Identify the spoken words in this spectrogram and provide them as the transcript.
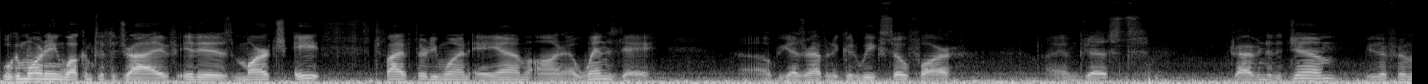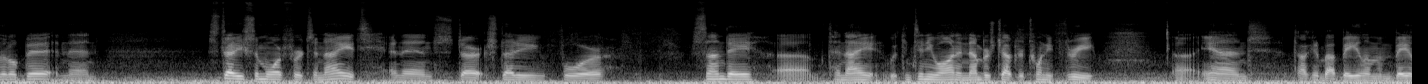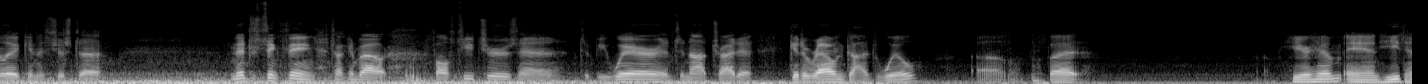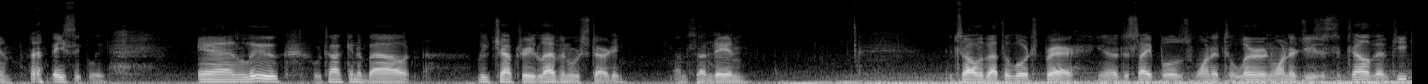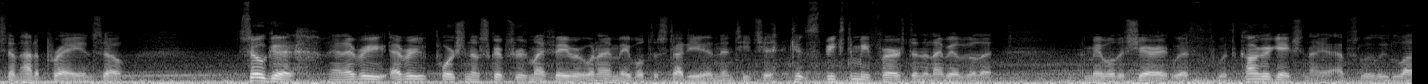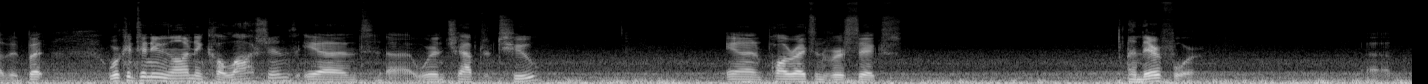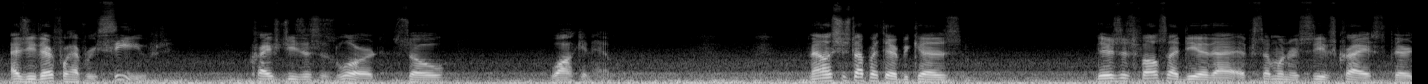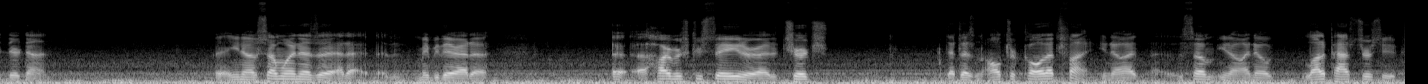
Well, good morning. Welcome to the drive. It is March 8th, 5:31 a.m. on a Wednesday. I uh, hope you guys are having a good week so far. I am just driving to the gym, be there for a little bit, and then study some more for tonight, and then start studying for Sunday um, tonight. We continue on in Numbers chapter 23, uh, and talking about Balaam and Balak, and it's just a an interesting thing talking about false teachers and to beware and to not try to get around God's will, um, but hear Him and heed Him, basically. And Luke, we're talking about Luke chapter 11, we're starting on Sunday, and it's all about the Lord's Prayer. You know, disciples wanted to learn, wanted Jesus to tell them, teach them how to pray, and so so good. And every every portion of scripture is my favorite when i'm able to study it and then teach it. It speaks to me first and then i'm able to i'm able to share it with with the congregation. I absolutely love it. But we're continuing on in colossians and uh, we're in chapter 2 and paul writes in verse 6 and therefore uh, as you therefore have received Christ Jesus is Lord, so walk in Him. Now let's just stop right there because there's this false idea that if someone receives Christ, they're they're done. Uh, you know, if someone is a, at a maybe they're at a, a, a Harvest Crusade or at a church that does an altar call, that's fine. You know, I, some you know I know a lot of pastors who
